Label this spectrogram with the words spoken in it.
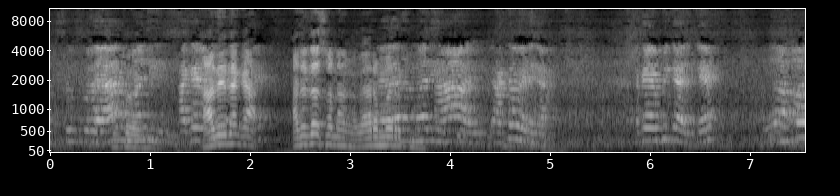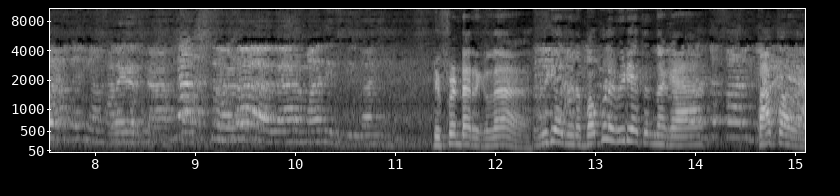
இருக்கு. அக்கா அதே தாங்க அதை தான் சொன்னாங்க. வேற மாதிரி இருக்கும்? அக்கா எடுங்க. அக்கா எப்படிக்கா இருக்கு? அழகா இருக்கா? First விட வேற மாதிரி இருக்கு. வாங்க. டிஃப்ரெண்டா இருக்குல்ல? வீடியோ பப்புல வீடியோ தந்தாங்க. பாப்பாவை.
